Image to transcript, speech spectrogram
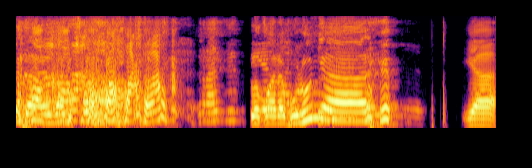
Nah, bagus. lo kok ada bulunya ya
